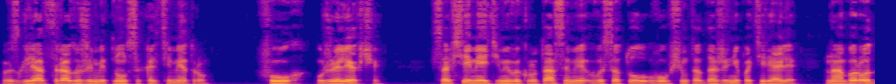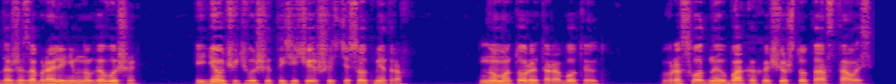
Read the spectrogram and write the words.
Взгляд сразу же метнулся к альтиметру. Фух, уже легче. Со всеми этими выкрутасами высоту, в общем-то, даже не потеряли, наоборот, даже забрали немного выше. Идем чуть выше 1600 метров. Но моторы-то работают. В расходных баках еще что-то осталось,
